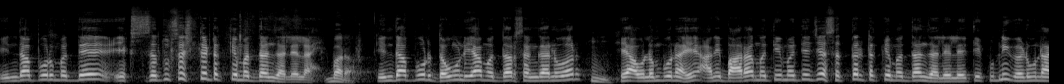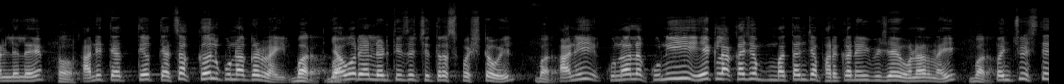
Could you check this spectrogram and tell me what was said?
इंदापूरमध्ये एक सदुसष्ट टक्के मतदान झालेलं आहे बरं इंदापूर दौंड या मतदारसंघांवर हे अवलंबून आहे आणि बारामतीमध्ये जे सत्तर टक्के मतदान झालेलं आहे ते कुणी घडवून आणलेलं हो. आहे आणि त्या- ते- त्याचा कल कुणाकडे राहील बरं. यावर या लढतीचं चित्र स्पष्ट होईल बरं. आणि कुणाला कुणीही एक लाखाच्या मतांच्या फरकाने विजय होणार नाही बरं. पंचवीस ते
